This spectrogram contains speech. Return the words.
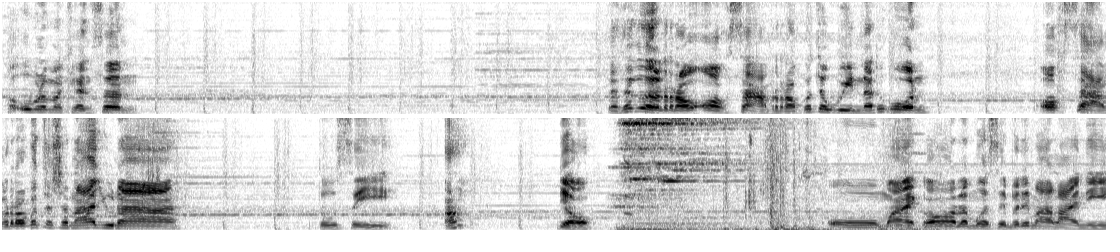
เขาอุ้มแล้วมันแคนเซิล แต่ถ้าเกิดเราออกสามเราก็จะวินนะทุกคน ออกสามเราก็จะชนะอยู่นาประตูสี่อะเดี๋ยว โอ้ my god แล้วเมอร์เซนไม่ได้มาลายนี้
